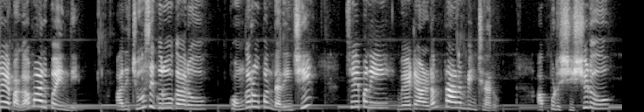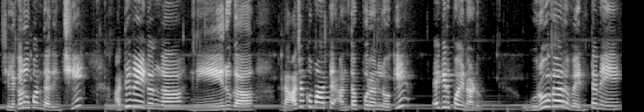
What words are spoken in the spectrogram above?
చేపగా మారిపోయింది. అది చూసి గురువుగారు కొంగ రూపం ధరించి చేపని వేటాడడం ప్రారంభించారు. అప్పుడు శిష్యుడు చిలక రూపం ధరించి అతివేగంగా నేరుగా రాజకుమార్తె అంతఃపురంలోకి ఎగిరిపోయినాడు. గురువుగారు వెంటనే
